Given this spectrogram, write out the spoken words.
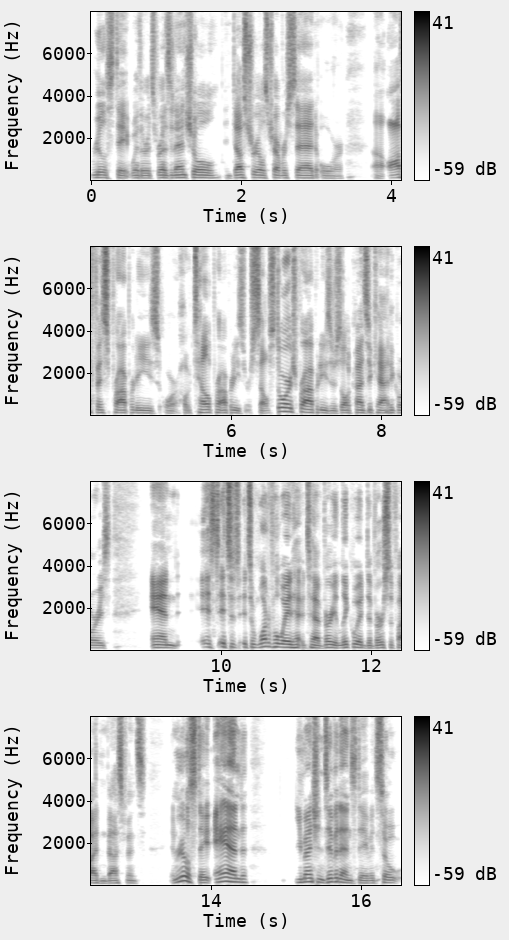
real estate, whether it's residential, industrial, as Trevor said, or uh, office properties, or hotel properties, or self storage properties. There's all kinds of categories, and it's it's it's a wonderful way to have, to have very liquid, diversified investments in real estate. And you mentioned dividends, David. So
